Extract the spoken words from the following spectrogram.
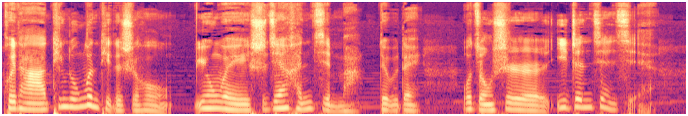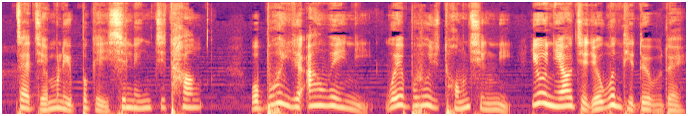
回答听众问题的时候，因为时间很紧嘛，对不对？我总是一针见血，在节目里不给心灵鸡汤，我不会去安慰你，我也不会去同情你，因为你要解决问题，对不对？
